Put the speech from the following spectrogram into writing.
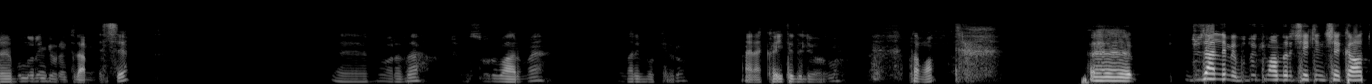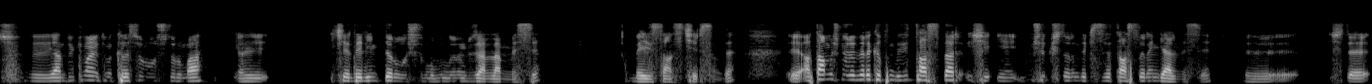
e, bunların görüntülenmesi. E, bu arada soru var mı? Bunlara bir bakıyorum. Aynen kayıt ediliyor mu? Tamam. Ee, düzenleme bu dokümanları check-in, check-out e, yani doküman yönetimi, klasör oluşturma, e, içeride linkler oluşturma bunların düzenlenmesi. Basistance içerisinde. E, atanmış görevlere katılım dediği tasklar, işe, e, bu iş akışlarındaki size taskların gelmesi. E, işte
